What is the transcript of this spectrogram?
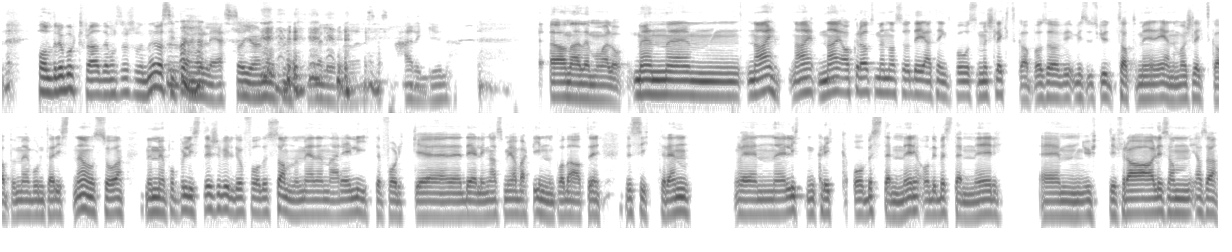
hold dere bort fra demonstrasjoner og sitt hjemme og les og gjør noe fornuftig med livet deres. Herregud. Ja, nei, det må være lov. Men um, nei, nei, nei, akkurat. Men altså, det jeg tenkte på også med slektskap altså, Hvis du skulle tatt med det ene var slektskapet med voluntaristene, og så, men med populister så ville du jo få det samme med den der elitefolkdelinga som vi har vært inne på, da, at det, sitter en en liten klikk og bestemmer, og de bestemmer um, ut ifra liksom Altså,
